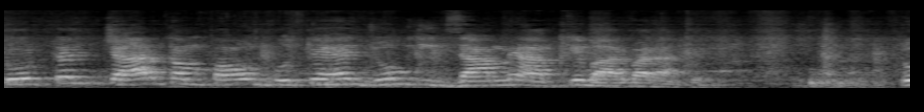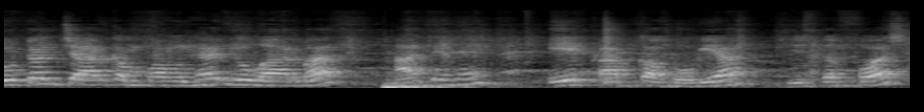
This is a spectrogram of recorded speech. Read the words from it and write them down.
टोटल चार कंपाउंड होते हैं जो एग्ज़ाम में आपके बार बार आते हैं। टोटल चार कंपाउंड है जो बार बार आते हैं। एक आपका हो गया इज़ द फ़र्स्ट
